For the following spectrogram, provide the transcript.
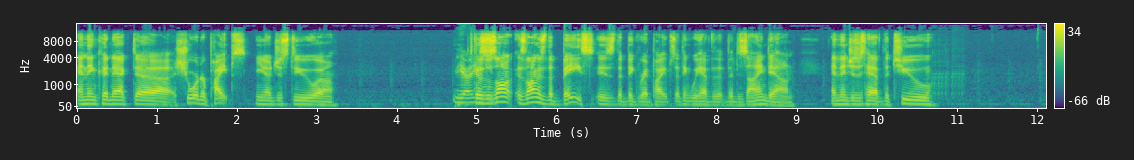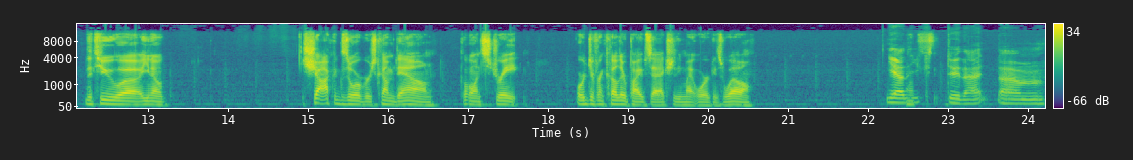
And then connect uh, shorter pipes. You know, just do. Uh, yeah. Because as long as long as the base is the big red pipes, I think we have the, the design down, and then just have the two. The two, uh, you know, shock absorbers come down, going straight or different color pipes actually might work as well. Yeah, That's... you could do that. Um,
